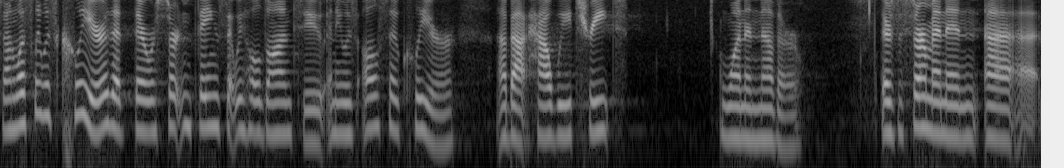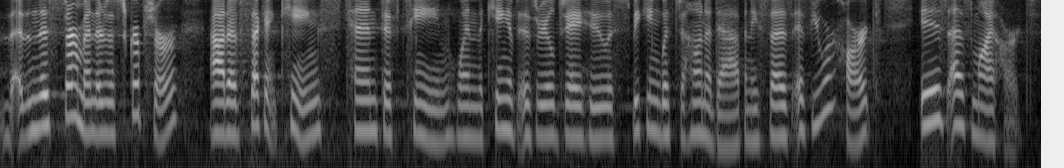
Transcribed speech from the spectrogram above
John Wesley was clear that there were certain things that we hold on to, and he was also clear about how we treat one another. There's a sermon in, uh, in this sermon, there's a scripture out of 2 Kings 10 15 when the king of Israel, Jehu, is speaking with Jehonadab, and he says, If your heart is as my heart,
